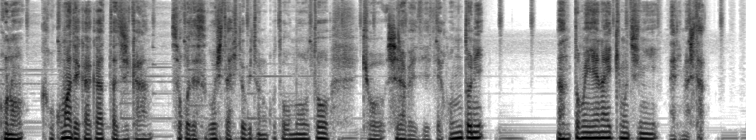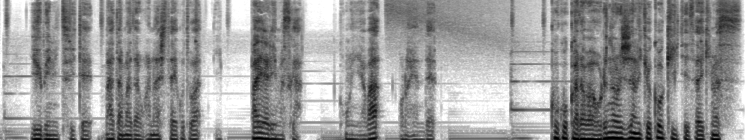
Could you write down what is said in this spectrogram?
このここまでかかった時間そこで過ごした人々のことを思うと今日調べていて本当に何とも言えない気持ちになりました。郵便についてまだまだお話したいことはいっぱいありますが今夜はこの辺で。ここからは俺のオリジナル曲を聴いていただきます。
